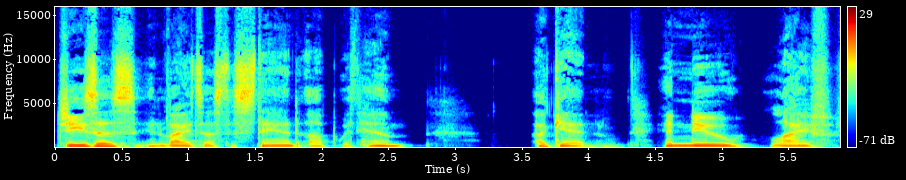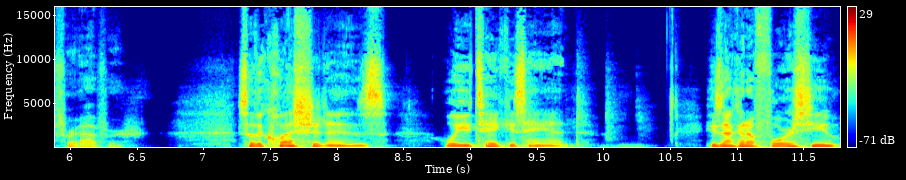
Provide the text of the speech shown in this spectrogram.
Jesus invites us to stand up with him again in new life forever. So the question is will you take his hand? He's not going to force you.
